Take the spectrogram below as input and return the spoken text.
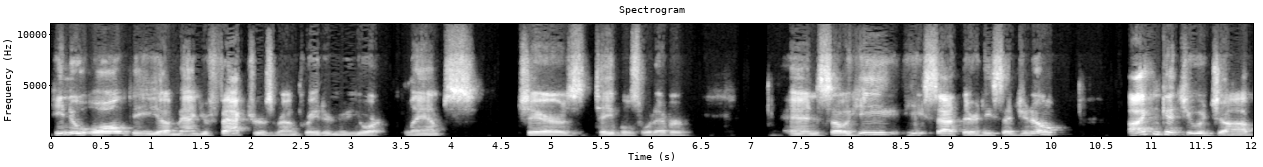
He knew all the uh, manufacturers around Greater New York lamps, chairs, tables, whatever. And so he he sat there and he said, you know, I can get you a job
